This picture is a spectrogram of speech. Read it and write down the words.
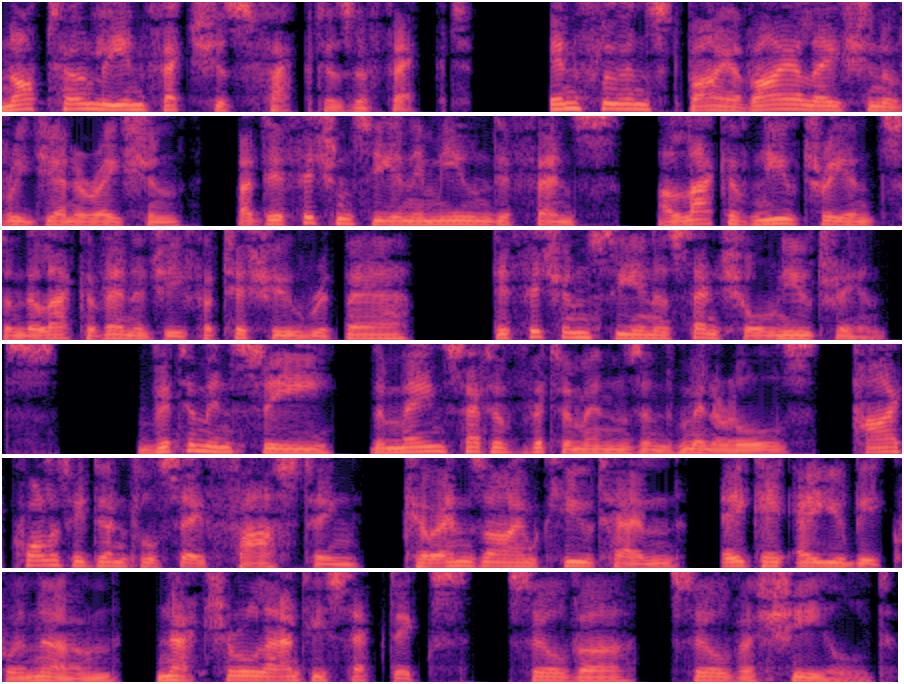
Not only infectious factors affect influenced by a violation of regeneration, a deficiency in immune defense, a lack of nutrients and a lack of energy for tissue repair, deficiency in essential nutrients. Vitamin C, the main set of vitamins and minerals, high-quality dental safe fasting, coenzyme Q10, aka ubiquinone, natural antiseptics, silver, silver shield.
